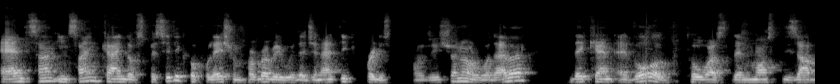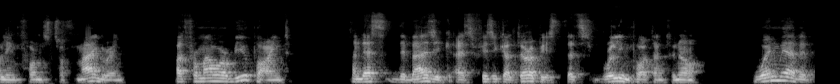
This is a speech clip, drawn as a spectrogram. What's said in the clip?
and some in some kind of specific population, probably with a genetic predisposition or whatever, they can evolve towards the most disabling forms of migraine. But from our viewpoint, and that's the basic as physical therapists, that's really important to know. When we have a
